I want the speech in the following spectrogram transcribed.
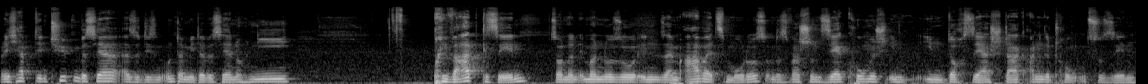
und ich habe den Typen bisher, also diesen Untermieter bisher noch nie privat gesehen, sondern immer nur so in seinem Arbeitsmodus und es war schon sehr komisch, ihn, ihn doch sehr stark angetrunken zu sehen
